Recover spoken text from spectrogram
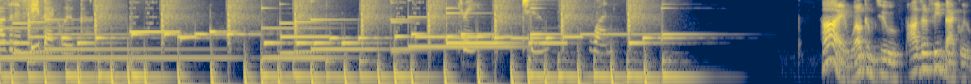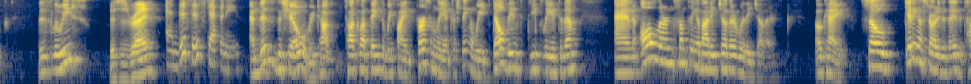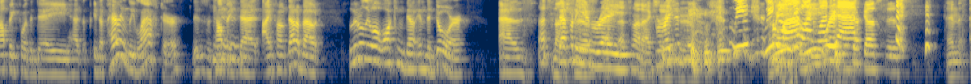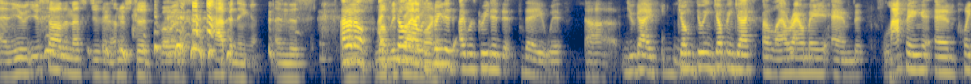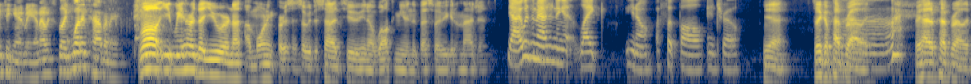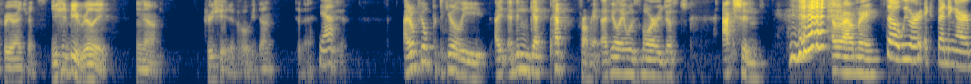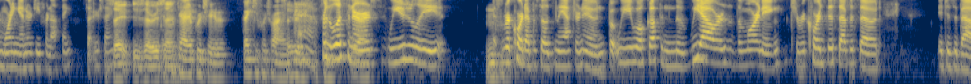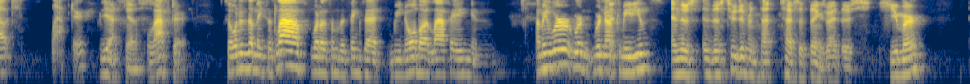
Positive feedback loop. Three, two, one. Hi, welcome to Positive Feedback Loop. This is Luis, This is Ray. And this is Stephanie. and this is the show where we talk talk about things that we find personally interesting, and we delve in deeply into them, and all learn something about each other with each other. Okay, so getting us started today, the topic for the day has is apparently laughter. This is a topic that I found out about literally while walking down in the door. As That's not Stephanie true. and Ray That- that's not actually berated true. me. We we We- told you on we- we discussed this, and and you you saw the messages and understood what was happening in this. I don't Nice, know. I lovely just know that I was morning. greeted. I was greeted today with uh, you guys jump doing jumping jacks around me and laughing and pointing at me, and I was just like, "What is happening?" Well, you, we heard that you were not a morning person, so we decided to you know welcome you in the best way we could imagine. Yeah, I was imagining it like, you know, a football intro. Yeah, it's like a pep rally. Uh, We had a pep rally for your entrance. You should be really you know appreciative of what we've done today. Yeah. I don't feel particularly. I, I didn't get pep from it. I feel like it was more just action around me. so we were expending our morning energy for nothing. Is that what you're saying? Say, is that what you're saying? It's okay. I appreciate it. Thank you for trying. Say it. Yeah, For the listeners, we usually Mm. record episodes in the afternoon, but we woke up in the wee hours of the morning to record this episode. It is about laughter. Yes. Yes. Laughter. So what is it that makes us laugh? What are some of the things that we know about laughing? And I mean, we're we're we're not comedians. and there's there's two different ty types of things, right? There's humor,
